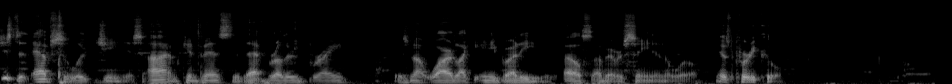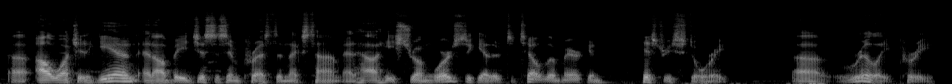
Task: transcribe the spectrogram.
just an absolute genius. I'm convinced that that brother's brain is not wired like anybody else I've ever seen in the world. It's pretty cool uh, I'll watch it again and I'll be just as impressed the next time at how he strung words together to tell the American history story. Uh, really pretty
